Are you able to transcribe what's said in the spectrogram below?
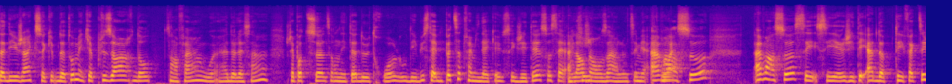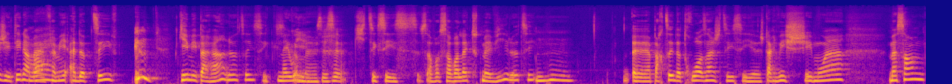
as des gens qui s'occupent de toi mais qu'il y a plusieurs d'autres enfants ou adolescents j'étais pas toute seule on était deux trois là, au début c'était une petite famille d'accueil c'est que j'étais ça c'est à l'âge de 11 ans là, mais avant Ouais. ça avant ça c'est c'est euh, j'ai été adoptée fait que tu sais j'ai été dans ma Ouais. famille adoptive qui est mes parents là tu sais c'est c'est Mais oui, euh, c'est ça. qui, ça va, ça va l'être toute ma vie, là, tu sais. Mhm. Euh, à partir de trois ans, je euh, je suis arrivée chez moi. me semble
